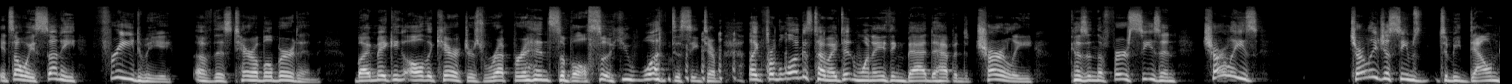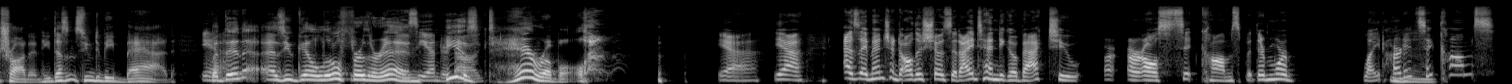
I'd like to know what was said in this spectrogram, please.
It's Always Sunny freed me of this terrible burden by making all the characters reprehensible. So you want to see terrible. like for the longest time, I didn't want anything bad to happen to Charlie because in the first season, Charlie's Charlie just seems to be downtrodden. He doesn't seem to be bad. Yeah. But then as you get a little further in, he is terrible. yeah. Yeah. As I mentioned, all the shows that I tend to go back to are, are all sitcoms, but they're more lighthearted mm-hmm. sitcoms.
